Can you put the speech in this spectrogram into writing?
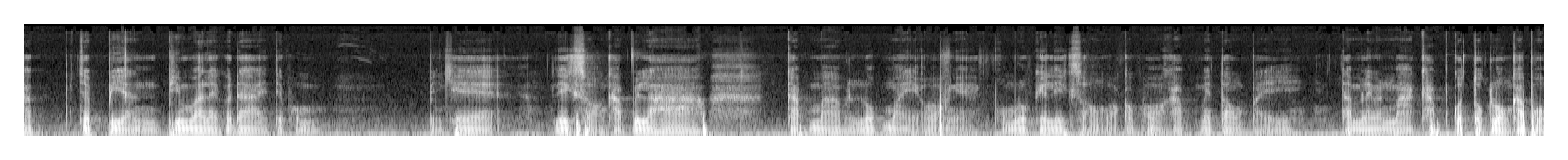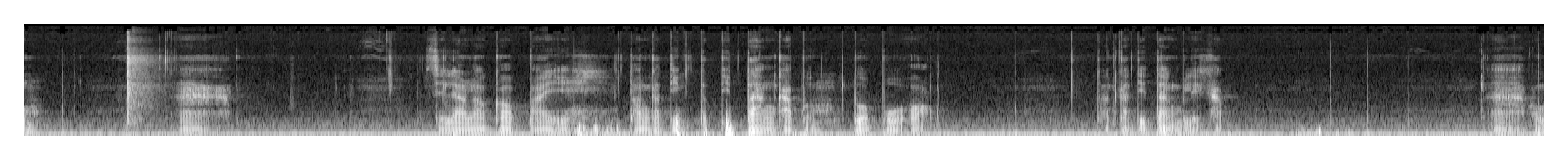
ครับ จะเปลี่ยนพิมพ์ว่าอะไรก็ได้ แต่ผมเป็นแค่เลข 2 ครับ เวลากลับมาลบใหม่ออกเนี่ยผมลบแค่เลข 2 ออกก็พอครับ ไม่ต้องไปทำอะไรมันมากครับ กดตกลงครับผมอ่า เสร็จแล้วเราก็ไปถอนการติดติดตั้งครับผมตัวโปรออกถอนการติดตั้งไปเลยครับผม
